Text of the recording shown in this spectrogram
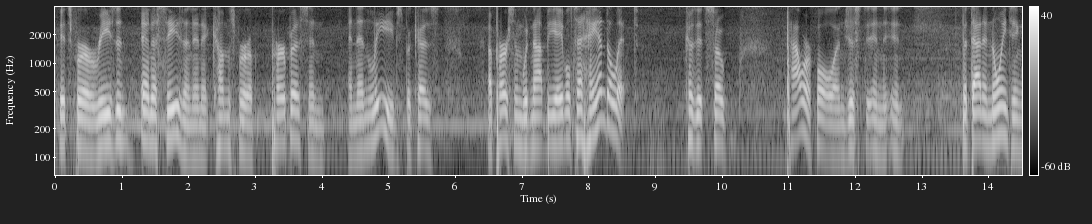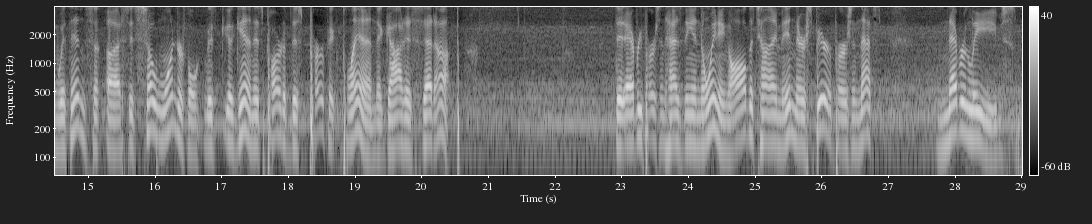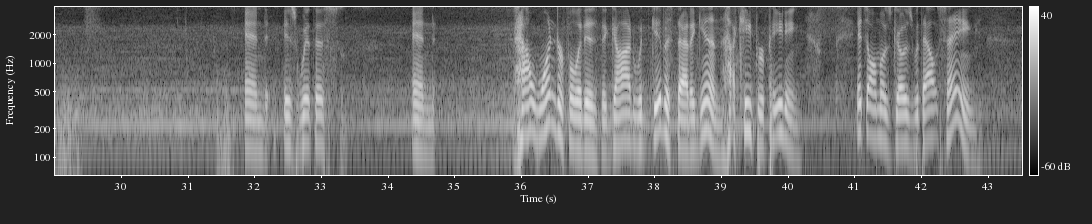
It's for a reason and a season, and it comes for a purpose and, and then leaves because a person would not be able to handle it because it's so powerful and just in, in but that anointing within us it's so wonderful. It's, again it's part of this perfect plan that god has set up. That every person has the anointing all the time in their spirit person. That's never leaves and is with us and how wonderful it is that God would give us that again. I keep repeating. It almost goes without saying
